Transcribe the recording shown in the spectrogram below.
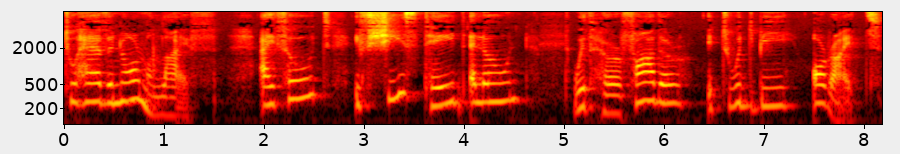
to have a normal life. I thought if she stayed alone with her father, it would be all right.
